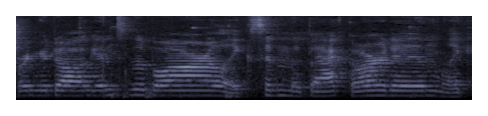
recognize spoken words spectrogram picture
bring your dog into the bar, like sit in the back garden, like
